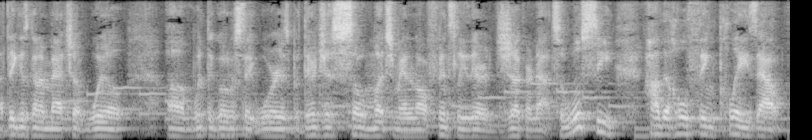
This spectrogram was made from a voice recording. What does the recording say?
I think it's going to match up well um, with the Golden State Warriors, but they're just so much, man. And offensively, they're a juggernaut. So we'll see how the whole thing plays out.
